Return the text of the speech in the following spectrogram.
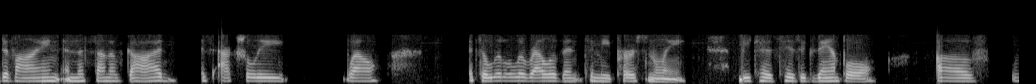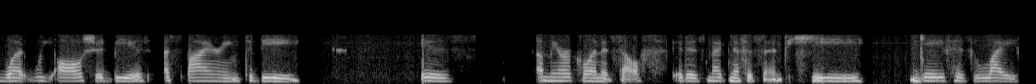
divine and the Son of God is actually, well, it's a little irrelevant to me personally because his example of what we all should be aspiring to be is a miracle in itself. It is magnificent. He gave his life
